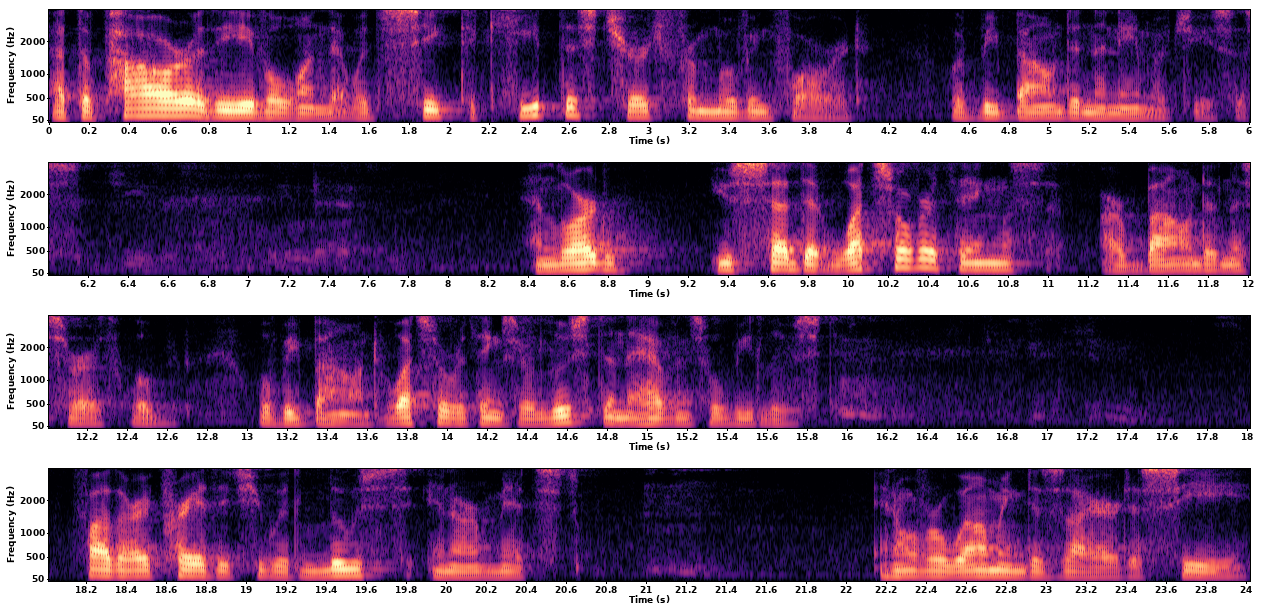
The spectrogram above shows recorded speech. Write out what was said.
that the power of the evil one that would seek to keep this church from moving forward would be bound in the name of Jesus. And Lord, you said that whatsoever things are bound in this earth will, will be bound. Whatsoever things are loosed in the heavens will be loosed. Father, I pray that you would loose in our midst an overwhelming desire to see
